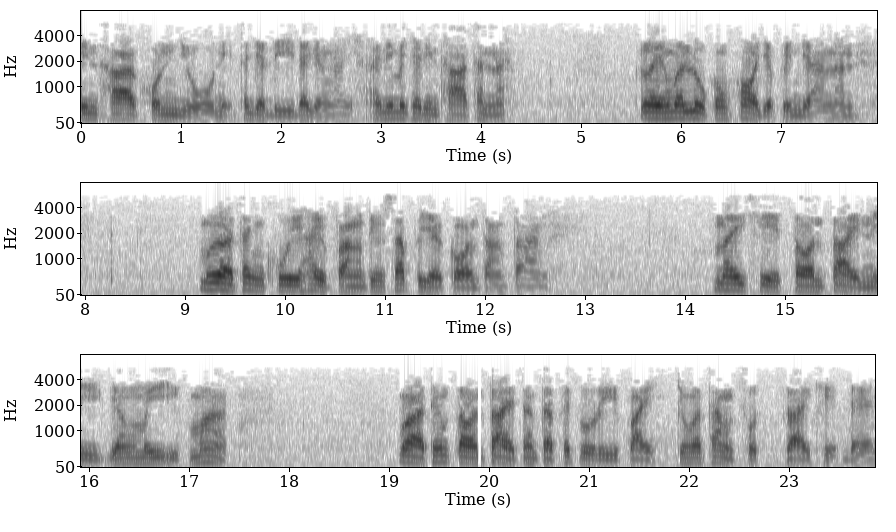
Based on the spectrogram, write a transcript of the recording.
นินทาคนอยู่นี่ท่านจะดีได้ยังไง อันนี้ไม่ใช่นินทาท่านนะเกรงว่าลูกของพ่อจะเป็นอย่างนั้น เมื่อท่านคุยให้ฟังถึงทรัพยากรต่างๆ ในเขตตอนใต้นี่ยังมีอีกมาก ว่าถึงตอนใต้ตั้งแต่เพชรบุรีไปจนกระทั่งสุดปลายเขตแดน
